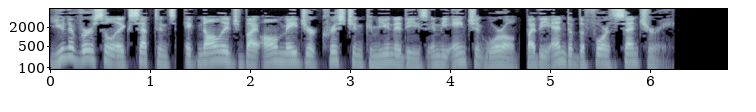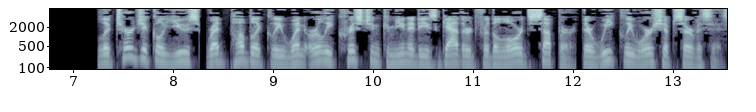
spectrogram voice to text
Universal acceptance, acknowledged by all major Christian communities in the ancient world by the end of the 4th century. Liturgical use, read publicly when early Christian communities gathered for the Lord's Supper their weekly worship services.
